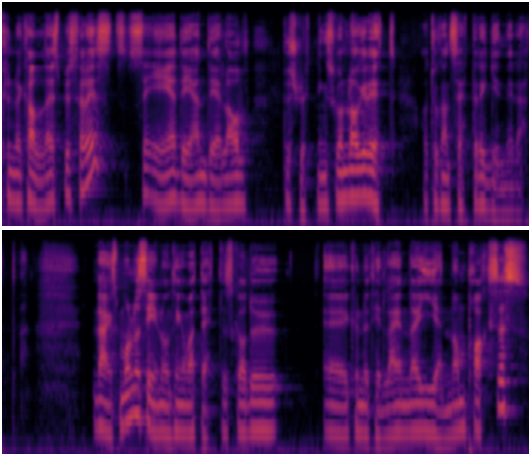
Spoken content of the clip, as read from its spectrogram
kunne kalle deg spesialist, så er det en del av beslutningsgrunnlaget ditt at du kan sette deg inn i dette. Læringsmålene sier noen ting om at dette skal du eh, kunne tilegne deg gjennom praksis.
